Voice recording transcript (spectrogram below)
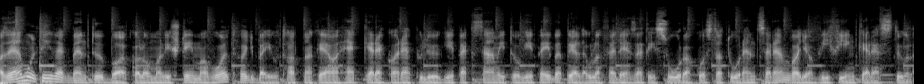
Az elmúlt években több alkalommal is téma volt, hogy bejuthatnak-e a hackerek a repülőgépek számítógépeibe, például a fedezeti szórakoztató rendszeren vagy a Wi-Fi-n keresztül.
